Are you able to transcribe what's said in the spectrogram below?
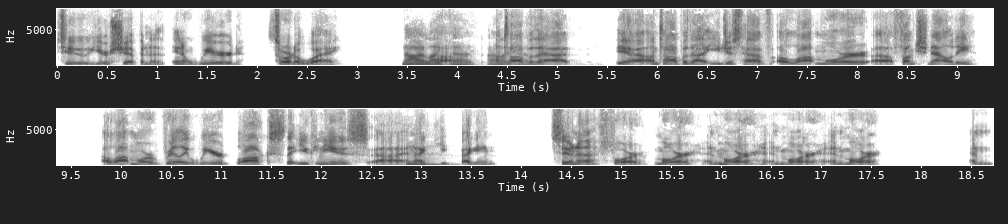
to your ship in a in a weird sort of way. No, I like Um, that. I on like top of that, Yeah. On top of that, you just have a lot more uh, functionality, a lot more really weird blocks that you can use. Uh, and I keep begging Suna for more and more and more and more and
